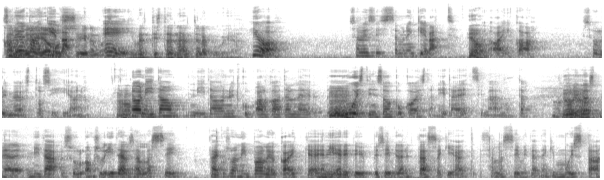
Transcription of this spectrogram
Kalevi jotain ei ollut kevät. siinä. vaan Ei. Vedettiin sitä näyttelykuvia. Joo. Se oli siis semmoinen kevät Joo. aikaa. Se oli myös tosi hieno. Joo. No niitä on, niitä on nyt, kun alkaa tälle Mm. muistin sopukoista niitä etsimään, mutta Mulla tuli joo. tosta mieleen, mitä sul, onko sulla itsellä sellaisia, tai kun sulla on niin paljon kaikkea ja niin erityyppisiä, mitä nyt tässäkin on, että sellaisia, mitä jotenkin muistaa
